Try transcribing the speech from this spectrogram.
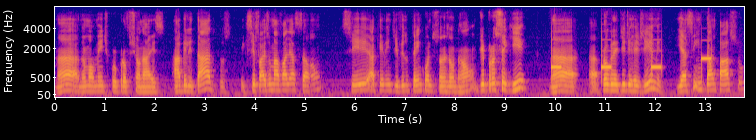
né, normalmente por profissionais habilitados, e que se faz uma avaliação se aquele indivíduo tem condições ou não de prosseguir, né, progredir de regime e assim dar um passo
